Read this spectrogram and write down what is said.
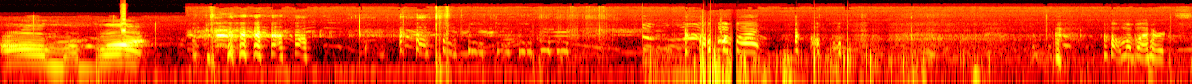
Oh my butt! Oh my butt hurts.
